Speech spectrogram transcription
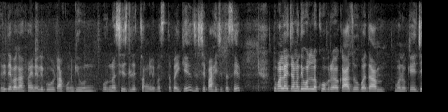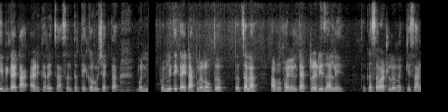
तरी ते बघा फायनली गूळ टाकून घेऊन पूर्ण शिजलेत चांगले मस्तपैकी जसे पाहिजे तसे. तुम्हाला याच्यामध्ये वल्लं खोबरं काजू बदाम मनुके जे बी काय टा ॲड करायचं असेल तर ते करू शकता. पण पण मी ते काही टाकलं नव्हतं. तर चला आपलं फायनल त्यात रेडी झाले. तर कसं वाटलं नक्की सांगा.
